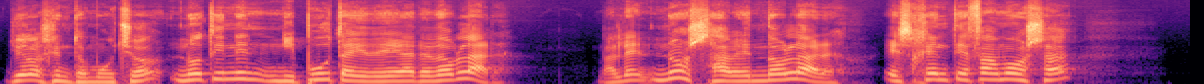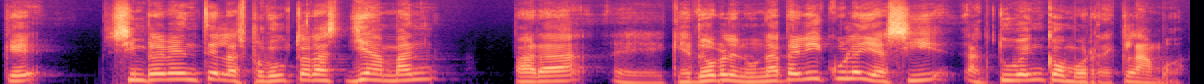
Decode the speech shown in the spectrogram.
yo lo siento mucho, no tienen ni puta idea de doblar. ¿Vale? No saben doblar. Es gente famosa que simplemente las productoras llaman para eh, que doblen una película y así actúen como reclamo.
